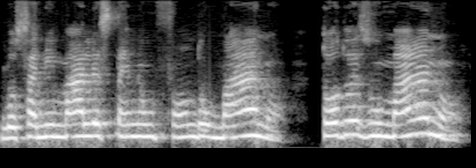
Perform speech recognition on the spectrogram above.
los animales tienen un fondo humano, todo es humano,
